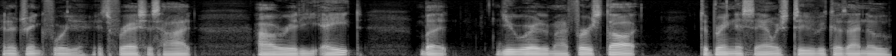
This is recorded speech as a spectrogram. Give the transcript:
and a drink for you. It's fresh, it's hot. I already ate, but you were my first thought to bring this sandwich to because I know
